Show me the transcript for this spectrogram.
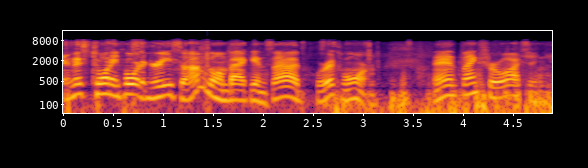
And it's 24 degrees, so I'm going back inside where it's warm. And thanks for watching.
